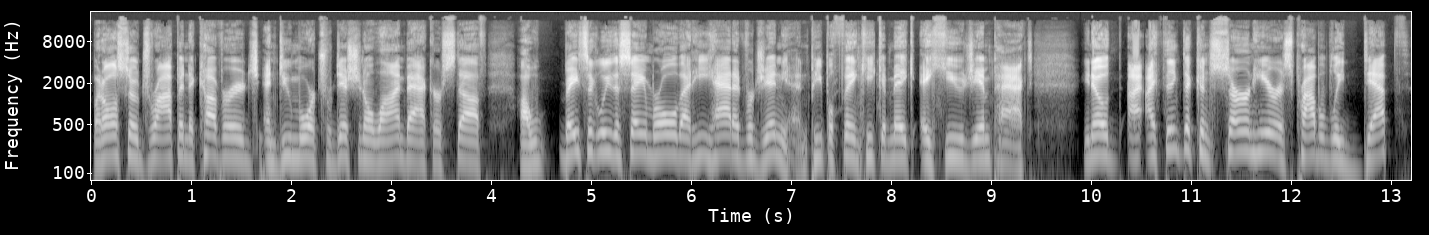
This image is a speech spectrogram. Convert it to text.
but also drop into coverage and do more traditional linebacker stuff. Uh, basically, the same role that he had at Virginia. And people think he could make a huge impact. You know, I, I think the concern here is probably depth.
